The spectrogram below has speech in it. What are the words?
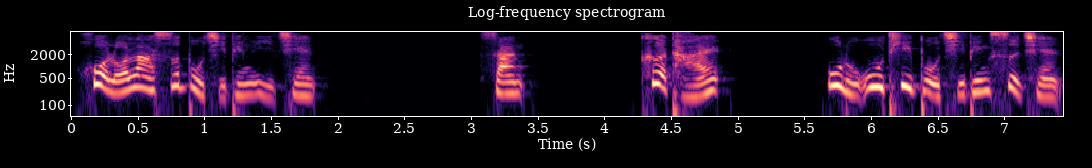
霍罗纳斯部骑兵一千。三，克台，乌鲁乌替部骑兵四千。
